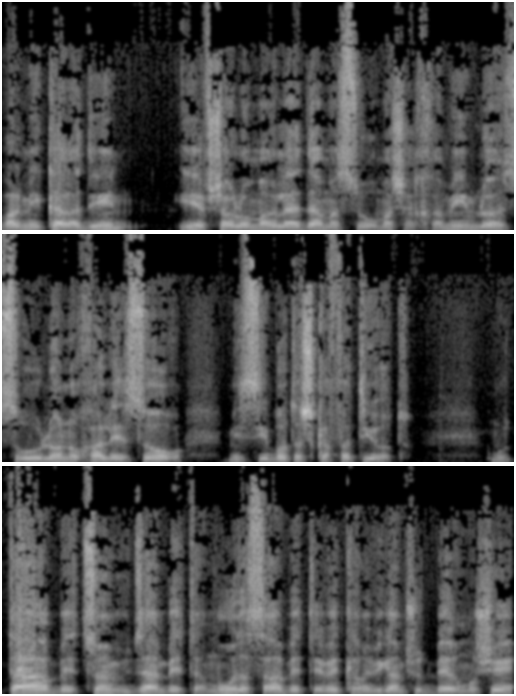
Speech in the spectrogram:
אבל מעיקר הדין, אי אפשר לומר לאדם אסור. מה שהחכמים לא אסרו, לא נוכל לאסור מסיבות השקפתיות. מותר בצום י"ז בתמוז, עשרה בטבת, כך מביא גם שו"ת באר משה.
